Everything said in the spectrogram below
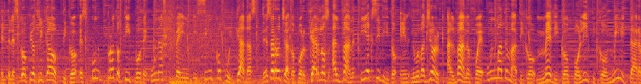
El telescopio tricaóptico es un prototipo de unas 25 pulgadas desarrollado por Carlos Alban y exhibido en Nueva York. Alban fue un matemático, médico, político, militar,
